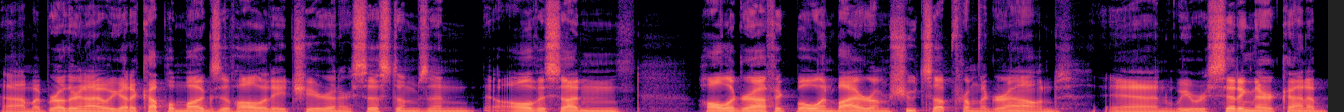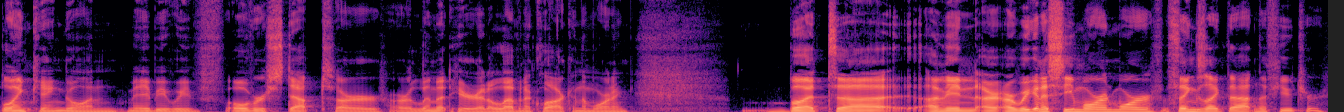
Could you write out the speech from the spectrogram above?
Uh, my brother and I, we got a couple mugs of holiday cheer in our systems, and all of a sudden, holographic Bowen Byram shoots up from the ground. And we were sitting there kind of blinking, going, maybe we've overstepped our, our limit here at 11 o'clock in the morning. But, uh, I mean, are, are we going to see more and more things like that in the future?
